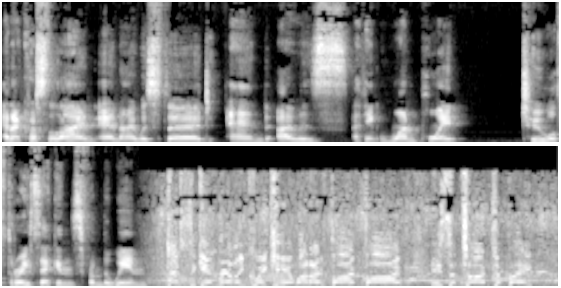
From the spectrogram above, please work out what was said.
And I crossed the line and I was third and I was, I think, 1.2 or 3 seconds from the win. Has to get really quick here. 105.5 is the time to beat.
